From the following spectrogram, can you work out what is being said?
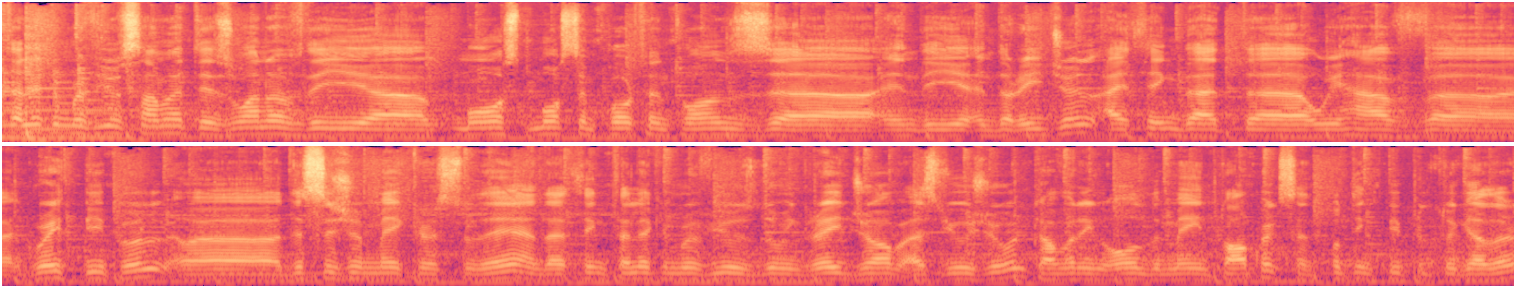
Telecom Review Summit is one of the uh, most most important ones uh, in the in the region. I think that uh, we have uh, great people, uh, decision makers today, and I think Telecom Review is doing a great job as usual, covering all the main topics and putting people together.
